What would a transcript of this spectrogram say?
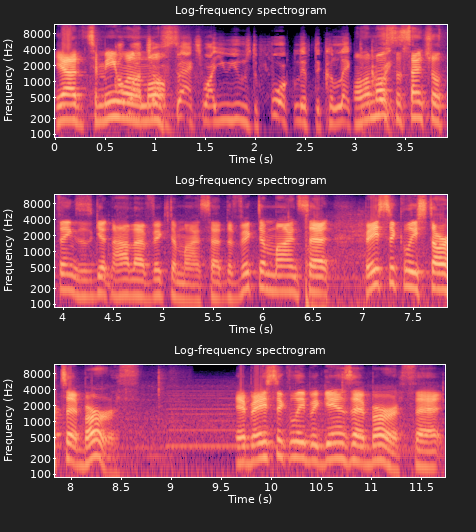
Yeah, to me, I one of the watch most y'all backs while you use the forklift to collect Well, the the most essential things is getting out of that victim mindset. The victim mindset basically starts at birth. It basically begins at birth that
